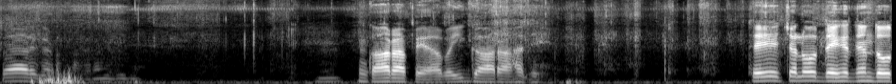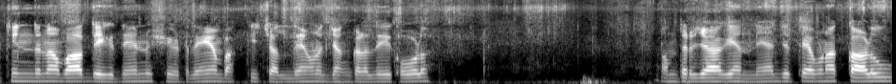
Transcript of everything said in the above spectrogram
ਪੈਰ ਕੱਟਦਾ ਗਾਰਾ ਪਿਆ ਬਈ ਗਾਰਾ ਹਜੇ। ਤੇ ਚਲੋ ਦੇਖਦੇ ਹਾਂ, ਦੋ ਤਿੰਨ ਦਿਨਾਂ ਬਾਅਦ ਦੇਖਦੇ ਹਾਂ, ਇਹਨੂੰ ਛੇੜਦੇ ਹਾਂ, ਬਾਕੀ ਚੱਲਦੇ ਆ ਹੁਣ ਜੰਗਲ ਦੇ ਕੋਲ। ਅੰਦਰ ਜਾ ਕੇ ਆਉਂਦੇ ਹਾਂ, ਜਿੱਥੇ ਆਪਣਾ ਕਾਲੂ,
